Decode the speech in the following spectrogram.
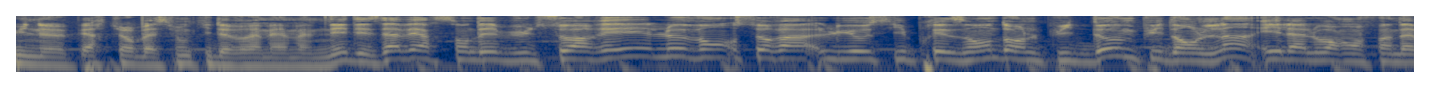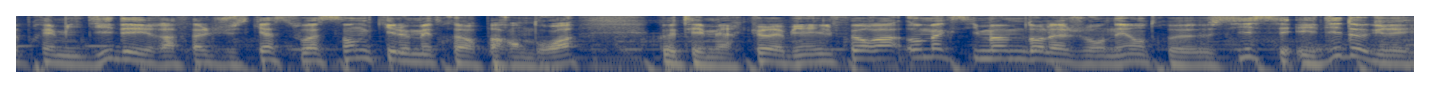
Une perturbation qui devrait même amener des averses en début de soirée. Le vent sera lui aussi présent dans le Puy-de-Dôme, puis dans l'Ain et la Loire en fin d'après-midi. Des rafales jusqu'à 60 km heure par endroit. Côté Mercure, eh bien, il fera au maximum dans la journée entre 6 et 10 degrés.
